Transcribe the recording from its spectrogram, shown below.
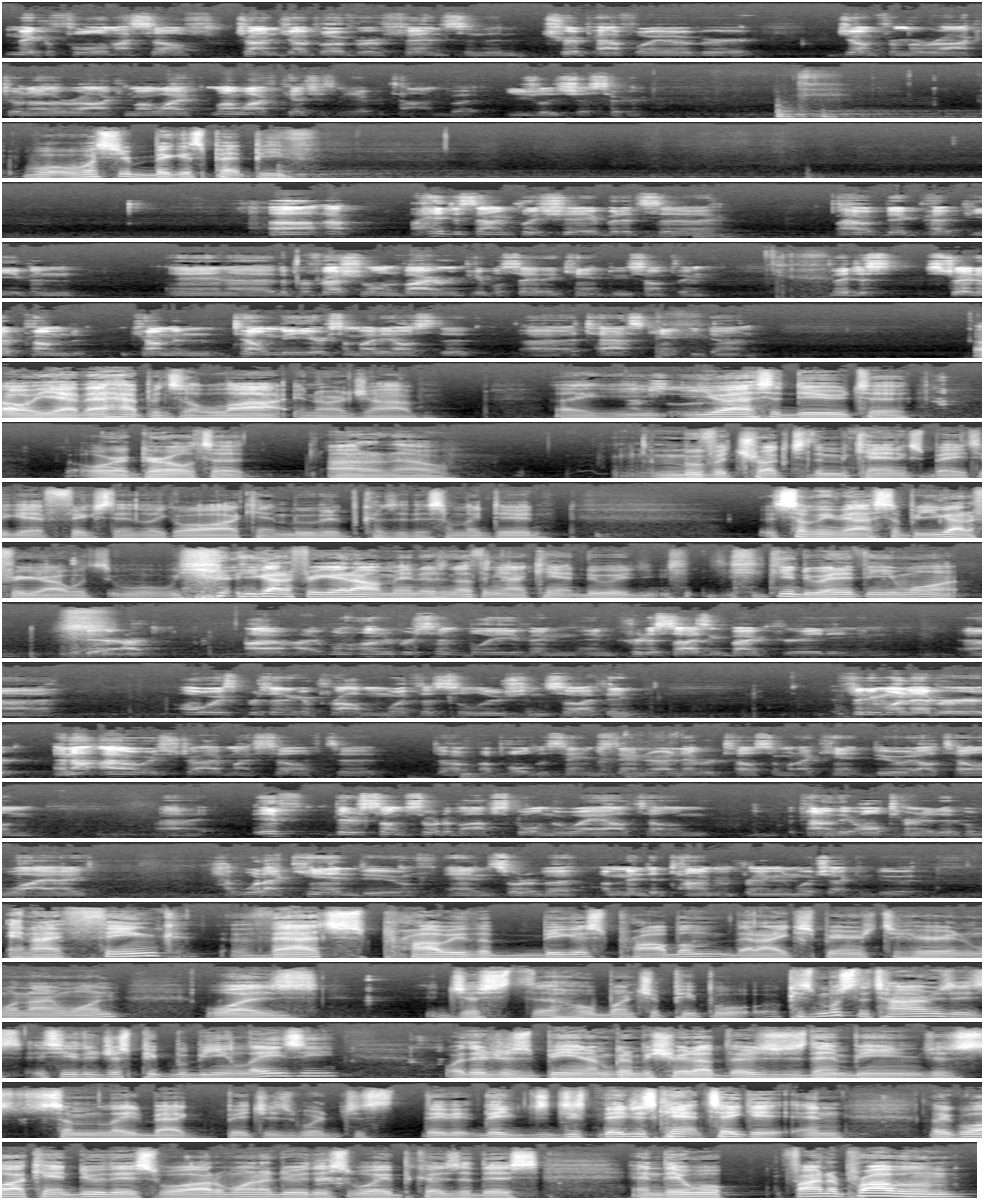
make a fool of myself, try and jump over a fence, and then trip halfway over, jump from a rock to another rock. And my wife my wife catches me every time, but usually it's just her. What's your biggest pet peeve? Uh, I, I, hate to sound cliche, but it's a uh, I have a big pet peeve in in uh, the professional environment. People say they can't do something. They just straight up come to, come and tell me or somebody else that uh, a task can't be done. Oh yeah, that happens a lot in our job. Like you, you ask a dude to or a girl to I don't know move a truck to the mechanics bay to get fixed and like, oh, I can't move it because of this. I'm like, dude, it's something that simple. You got to figure out what's you got to figure it out, man. There's nothing I can't do. It you can do anything you want. Yeah, I, I 100% believe in, in criticizing by creating and uh, always presenting a problem with a solution. So I think if anyone ever, and I, I always strive myself to, to uphold the same standard. I never tell someone I can't do it. I'll tell them uh, if there's some sort of obstacle in the way, I'll tell them kind of the alternative of why I what I can do and sort of a amended time frame in which I can do it. And I think that's probably the biggest problem that I experienced here in 191 was just a whole bunch of people because most of the times it's, it's either just people being lazy or they're just being I'm gonna be straight up there's just them being just some laid back bitches where just they they just they just can't take it and like well I can't do this well I don't want to do this way because of this and they will find a problem,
